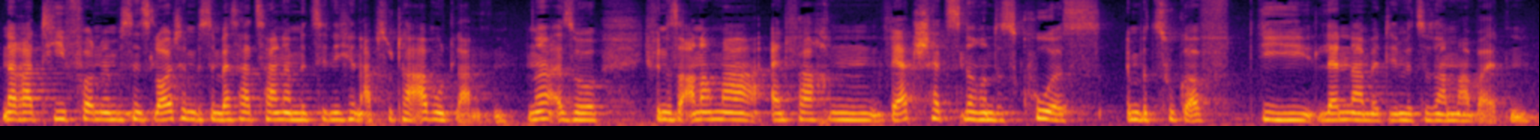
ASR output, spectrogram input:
Narrativ von, wir müssen jetzt Leute ein bisschen besser zahlen, damit sie nicht in absoluter Armut landen. Ne? Also ich finde es auch nochmal einfach einen wertschätzenderen Diskurs in Bezug auf die Länder, mit denen wir zusammenarbeiten.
